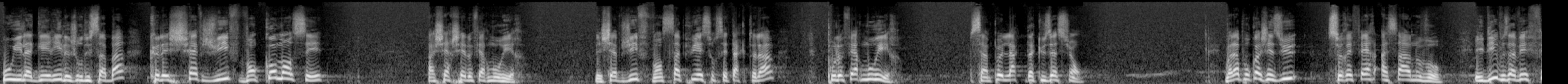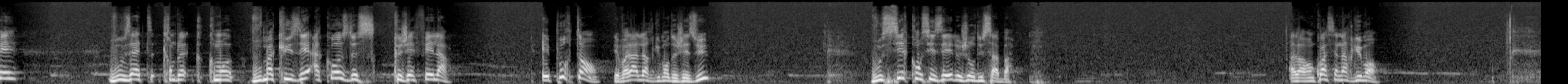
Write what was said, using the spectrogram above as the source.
où il a guéri le jour du sabbat, que les chefs juifs vont commencer à chercher à le faire mourir. Les chefs juifs vont s'appuyer sur cet acte-là pour le faire mourir. C'est un peu l'acte d'accusation. Voilà pourquoi Jésus se réfère à ça à nouveau. Il dit, vous avez fait, vous êtes, comment, vous m'accusez à cause de ce que j'ai fait là. Et pourtant, et voilà l'argument de Jésus, vous circoncisez le jour du sabbat. Alors en quoi c'est un argument?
